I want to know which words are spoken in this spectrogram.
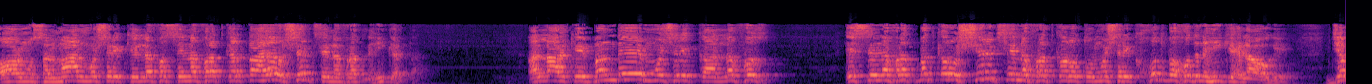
اور مسلمان مشرق کے لفظ سے نفرت کرتا ہے اور شرک سے نفرت نہیں کرتا۔ اللہ کے بندے مشرق کا لفظ اس سے نفرت مت کرو، شرک سے نفرت کرو تو مشرق خود بخود نہیں کہلاؤ گے جب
